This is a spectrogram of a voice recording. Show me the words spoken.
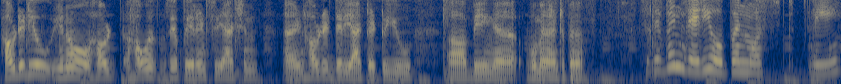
How did you, you know, how how was your parents' reaction? and how did they reacted to you uh, being a woman entrepreneur So they've been very open mostly.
